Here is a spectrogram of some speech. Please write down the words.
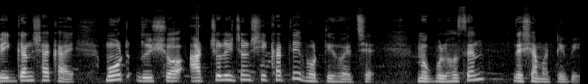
বিজ্ঞান শাখায় মোট দুইশো আটচল্লিশ জন শিক্ষার্থী ভর্তি হয়েছে। মকবুল হোসেন, দেশামার টিভি।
